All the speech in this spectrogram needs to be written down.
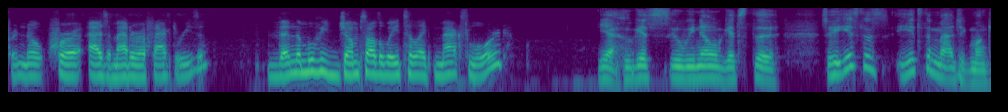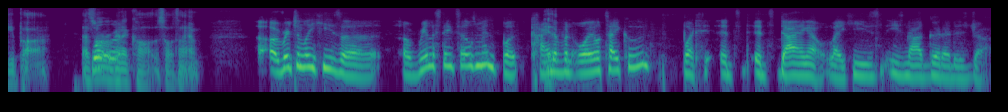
for no for as a matter of fact reason. Then the movie jumps all the way to like Max Lord. Yeah, who gets who we know gets the so he gets this he gets the magic monkey paw. That's what we're gonna call it this whole time. Uh, Originally he's a, a real estate salesman, but kind Yeah. of an oil tycoon. But it's it's dying out. Like he's he's not good at his job.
